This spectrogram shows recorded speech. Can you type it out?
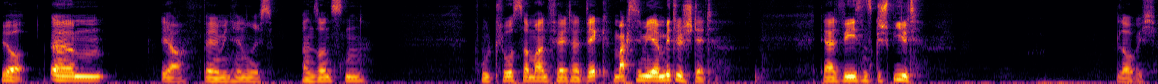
Ja. Ähm, ja, Benjamin Henrichs. Ansonsten Gut, Klostermann fällt halt weg. Maximilian Mittelstädt. Der hat wenigstens gespielt. Glaube ich.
